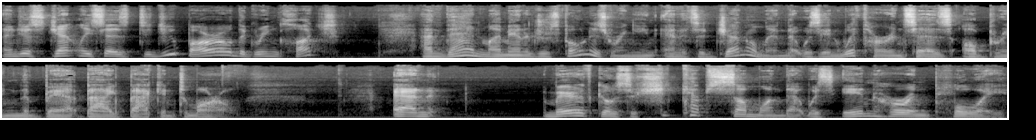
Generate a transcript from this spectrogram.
and just gently says, Did you borrow the green clutch? And then my manager's phone is ringing, and it's a gentleman that was in with her and says, I'll bring the ba- bag back in tomorrow. And Meredith goes, So she kept someone that was in her employ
